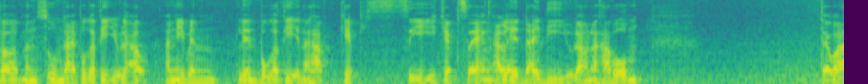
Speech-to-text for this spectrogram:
ก็มันซูมได้ปกติอยู่แล้ว อันนี้เป็นเลนส์ปกตินะครับ เก็บสีเก็บแสงอะไรได้ดีอยู่แล้วนะครับผม แต่ว่า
